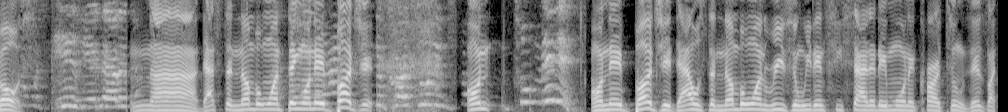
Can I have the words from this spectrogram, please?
Ghost. So much easier now than nah. That's the number one thing on their budget. The cartoon in On- two minutes. On their budget, that was the number one reason we didn't see Saturday morning cartoons. It's like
